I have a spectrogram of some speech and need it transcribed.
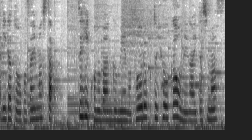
ありがとうございました。ぜひこの番組への登録と評価をお願いいたします。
